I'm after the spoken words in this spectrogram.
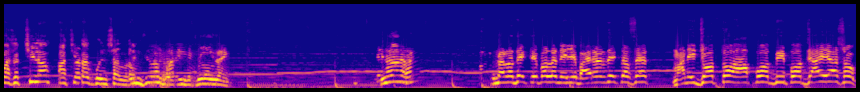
পাশে ছিলাম, আছি থাকব ইনশাল্লাহ আপনারা দেখতে পারলেন, এই যে বাইরে দেখতেছেন মানে যত আপদ বিপদ যাই আসুক,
